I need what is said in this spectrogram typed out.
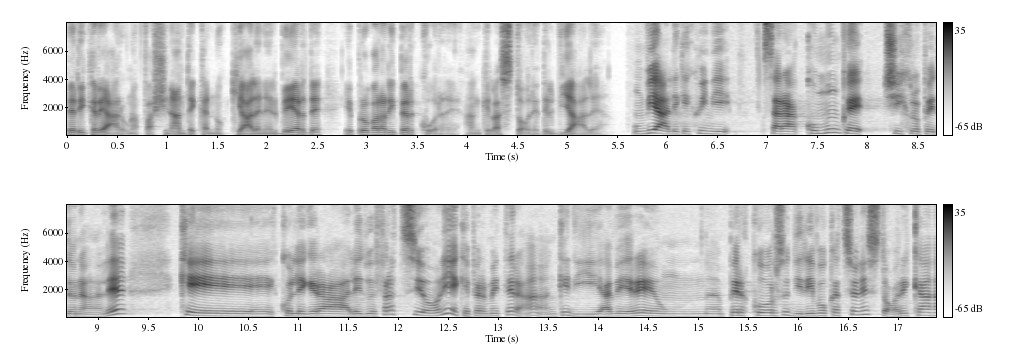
per ricreare un affascinante cannocchiale nel verde e provare a ripercorrere anche la storia del viale. Un viale che quindi sarà comunque ciclopedonale che collegherà le due frazioni e che permetterà anche di avere un percorso di rievocazione storica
